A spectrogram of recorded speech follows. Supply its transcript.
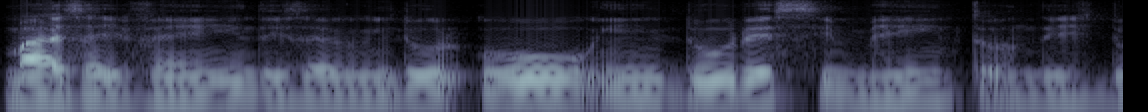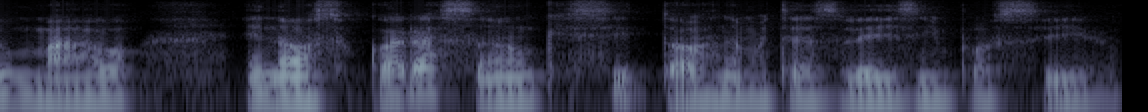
Mas aí vem diz, o endurecimento diz, do mal em nosso coração, que se torna muitas vezes impossível.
